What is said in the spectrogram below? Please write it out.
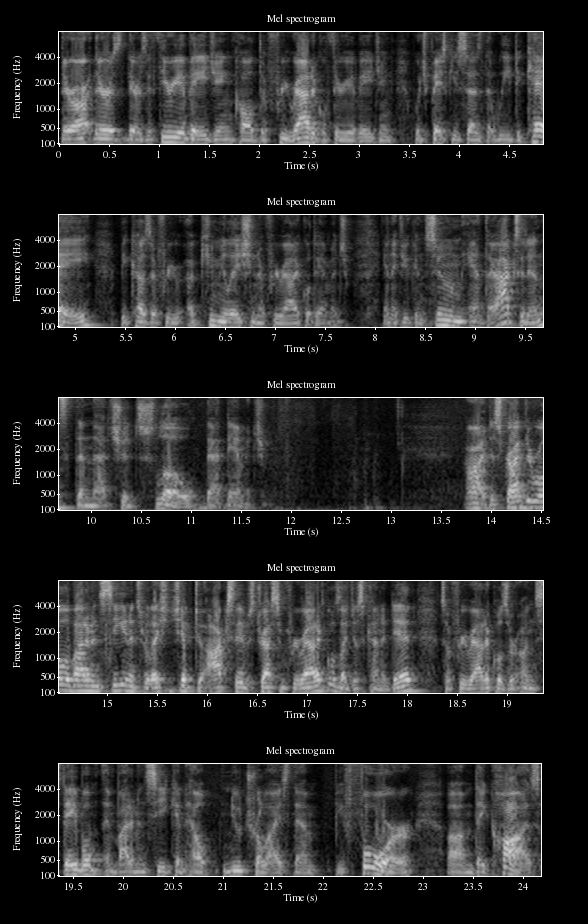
There are there's there's a theory of aging called the free radical theory of aging, which basically says that we decay because of free accumulation of free radical damage. And if you consume antioxidants, then that should slow that damage. All right, describe the role of vitamin C and its relationship to oxidative stress and free radicals. I just kind of did. So free radicals are unstable, and vitamin C can help neutralize them before um, they cause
